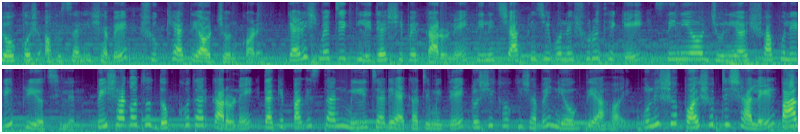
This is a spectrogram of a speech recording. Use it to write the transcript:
চৌকস অফিসার হিসাবে সুখ্যাতি অর্জন করেন। ক্যারিসমেটিক লিডারশিপের কারণে তিনি চাকরি জীবনের শুরু থেকেই সিনিয়র, জুনিয়র সকলেরই প্রিয় ছিলেন। পেশাগত দক্ষতার কারণে তাকে পাকিস্তান মিলিটারি একাডেমিতে প্রশিক্ষক হিসাবে নিয়োগ দেওয়া হয়। উনিশশো সালের পাক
